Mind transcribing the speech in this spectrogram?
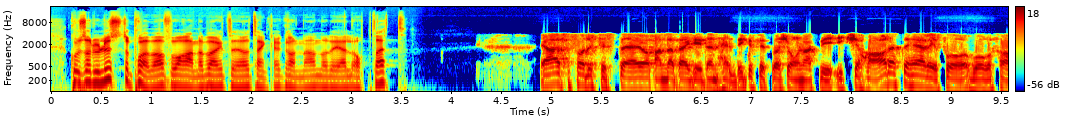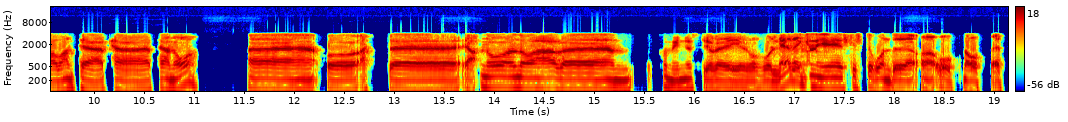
hvordan har du lyst til å prøve å få Randaberg til å tenke grønnere når det gjelder oppdrett? Ja, altså For det første er jo Randaberg i den heldige situasjonen at vi ikke har dette her i for, våre farvann per, per, per nå. Uh, og at uh, ja, nå, nå har uh, kommunestyret i rulleringen i siste runde åpna opp et,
